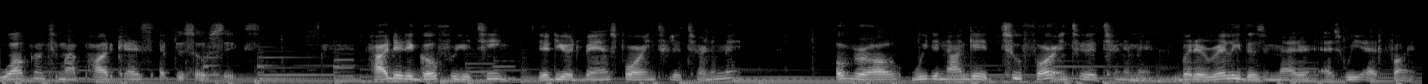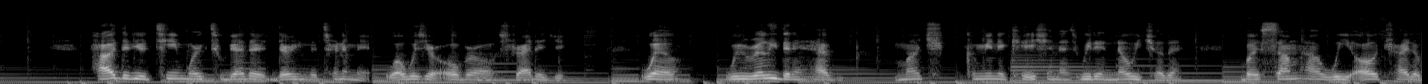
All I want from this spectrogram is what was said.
welcome to my podcast, episode 6. How did it go for your team? Did you advance far into the tournament? Overall, we did not get too far into the tournament, but it really doesn't matter as we had fun. How did your team work together during the tournament? What was your overall strategy? Well, we really didn't have much communication as we didn't know each other, but somehow we all tried to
